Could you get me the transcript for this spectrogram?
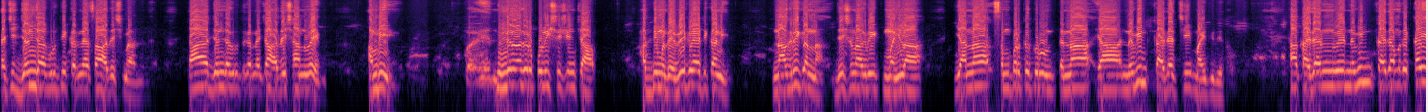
त्याची जनजागृती करण्याचा आदेश मिळालेला आहे. त्या जनजागृती करण्याच्या आदेशान्वये आम्ही इंदिरानगर पोलीस स्टेशनच्या हद्दीमध्ये वेगवेगळ्या ठिकाणी नागरिकांना ज्येष्ठ नागरिक महिला यांना संपर्क करून त्यांना या नवीन कायद्याची माहिती देतो ह्या कायद्यान्वये नवीन कायद्यामध्ये काही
